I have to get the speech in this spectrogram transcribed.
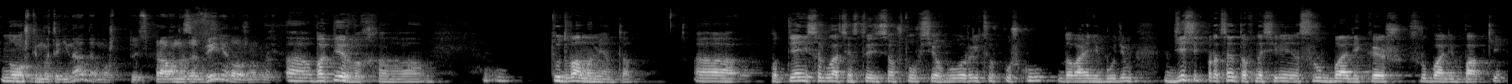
Но... Может, им это не надо? Может, то есть право на забвение должно быть? А, во-первых, а, тут два момента. Вот я не согласен с тезисом, что у всех было рыльце в пушку, давай не будем. 10% населения срубали кэш, срубали бабки,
